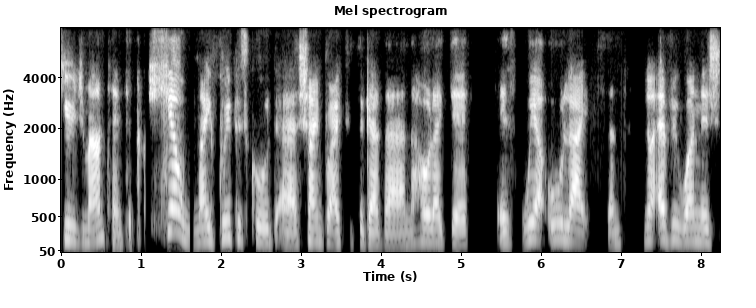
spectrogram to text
huge mountain to climb. My group is called uh, Shine Brighter Together. And the whole idea is we are all lights and not everyone is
